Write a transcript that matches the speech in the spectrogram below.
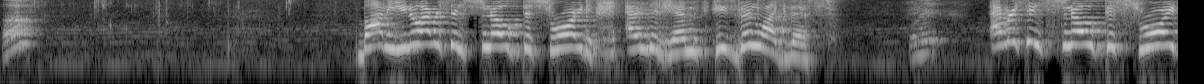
Hello? Bonnie, you know ever since Snoke destroyed, ended him, he's been like this. What? Ever since Snoke destroyed,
